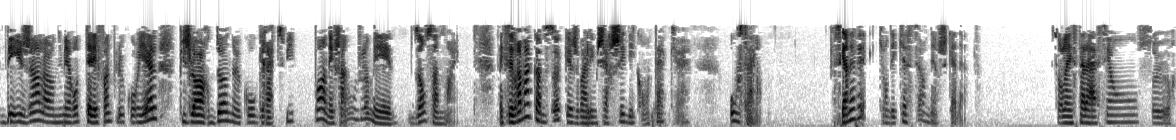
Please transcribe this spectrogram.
des gens leur numéro de téléphone puis leur courriel, puis je leur donne un cours gratuit, pas en échange, là, mais disons ça de même. Fait que c'est vraiment comme ça que je vais aller me chercher des contacts euh, au salon. Est-ce qu'il y en avait qui ont des questions à venir jusqu'à date? Sur l'installation, sur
